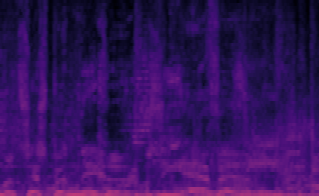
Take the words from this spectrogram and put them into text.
106.9 ZFN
